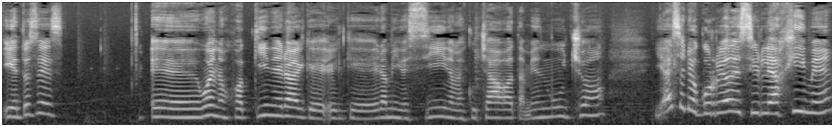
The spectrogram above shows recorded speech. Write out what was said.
Y entonces, eh, bueno, Joaquín era el que, el que era mi vecino, me escuchaba también mucho. Y a él se le ocurrió decirle a Jime,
